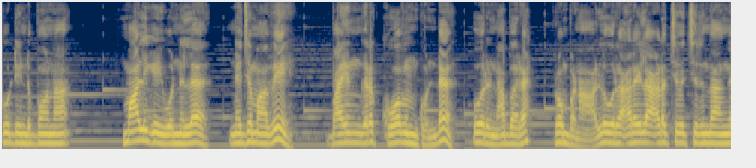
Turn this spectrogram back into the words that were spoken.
கூட்டிட்டு போனா. மாளிகை ஒண்ணுல நிஜமாவே பயங்கர கோபம் கொண்ட ஒரு நபரை ரொம்ப நாள் ஒரு அறையில அடைச்சு வச்சிருந்தாங்க.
